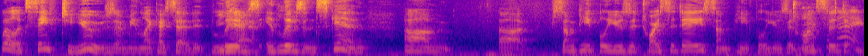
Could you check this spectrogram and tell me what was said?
well it's safe to use i mean like i said it lives it lives in skin um, uh, some people use it twice a day some people use it Twice once a day, day?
